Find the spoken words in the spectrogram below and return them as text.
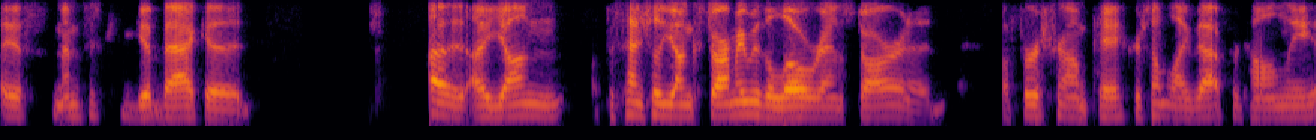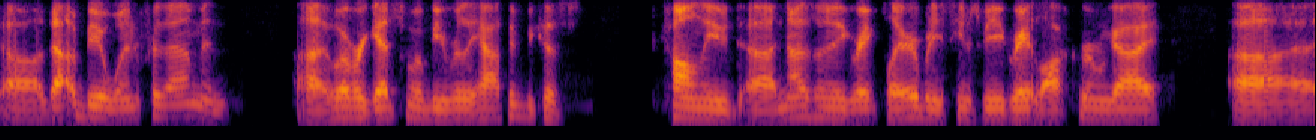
if Memphis could get back a a, a young potential young star, maybe the lower end star, and a a first round pick or something like that for Conley, uh, that would be a win for them. And uh, whoever gets him would be really happy because Conley uh, not only a great player, but he seems to be a great locker room guy. Uh,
